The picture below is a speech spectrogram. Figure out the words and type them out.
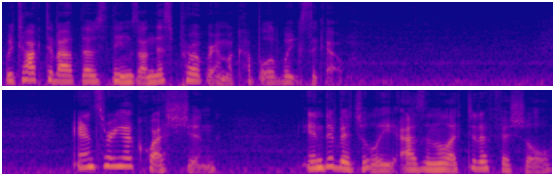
We talked about those things on this program a couple of weeks ago. Answering a question individually as an elected official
